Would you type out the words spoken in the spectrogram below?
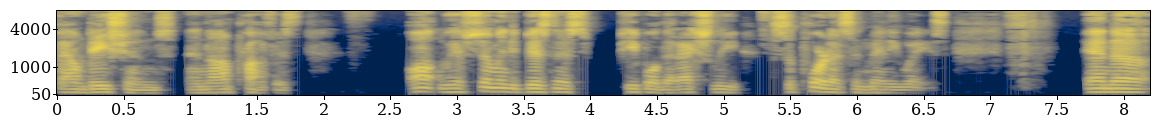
foundations and nonprofits. All, we have so many business people that actually support us in many ways, and uh,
